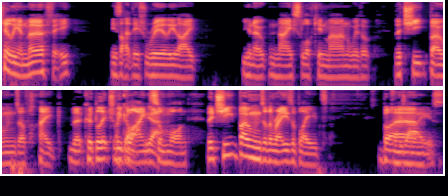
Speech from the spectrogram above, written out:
Cillian Murphy is like this really like, you know, nice looking man with a, the cheekbones of like that could literally God, blind yeah. someone. The cheekbones are the razor blades. But his um, eyes,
